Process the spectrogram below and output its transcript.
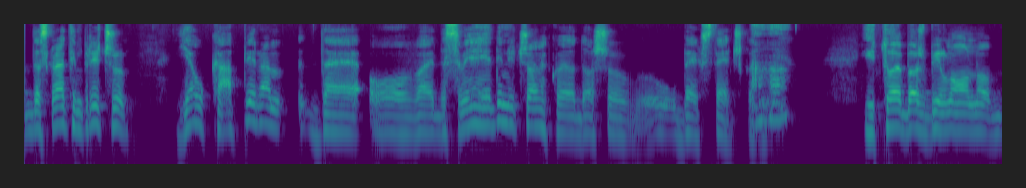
da skratim priču, ja ukapiram da je, ovaj, da sam ja jedini čovjek koji je došao u backstage kod Aha. I to je baš bilo ono,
